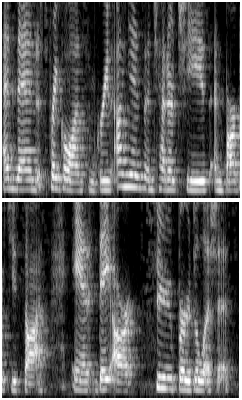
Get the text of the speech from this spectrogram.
and then sprinkle on some green onions and cheddar cheese and barbecue sauce, and they are super delicious.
